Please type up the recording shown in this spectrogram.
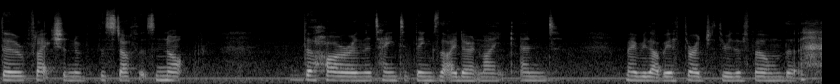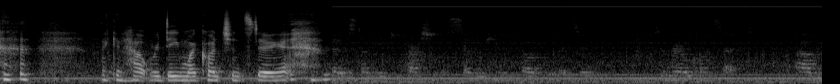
the reflection of the stuff that's not the horror and the tainted things that I don't like. And maybe that'll be a thread through the film that I can help redeem my conscience doing it. the study of depression, the study of human souls, that it's a, real concept. Um,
